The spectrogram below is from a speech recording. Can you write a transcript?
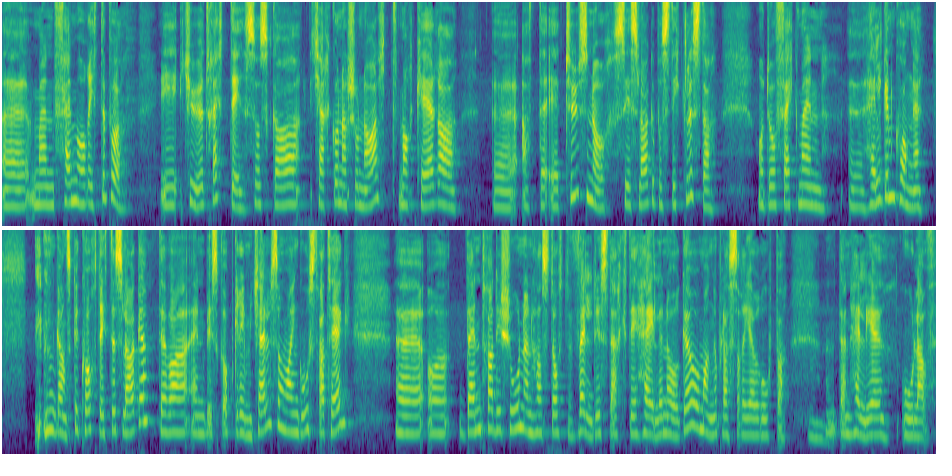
eh, men fem år etterpå, i 2030, så skal Kirka nasjonalt markere eh, at det er 1000 år siden slaget på Stiklestad. Og da fikk vi en eh, helgenkonge ganske kort etter slaget. Det var en biskop Grimkjell som var en god strateg. Eh, og den tradisjonen har stått veldig sterkt i hele Norge og mange plasser i Europa. Den hellige Olav.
